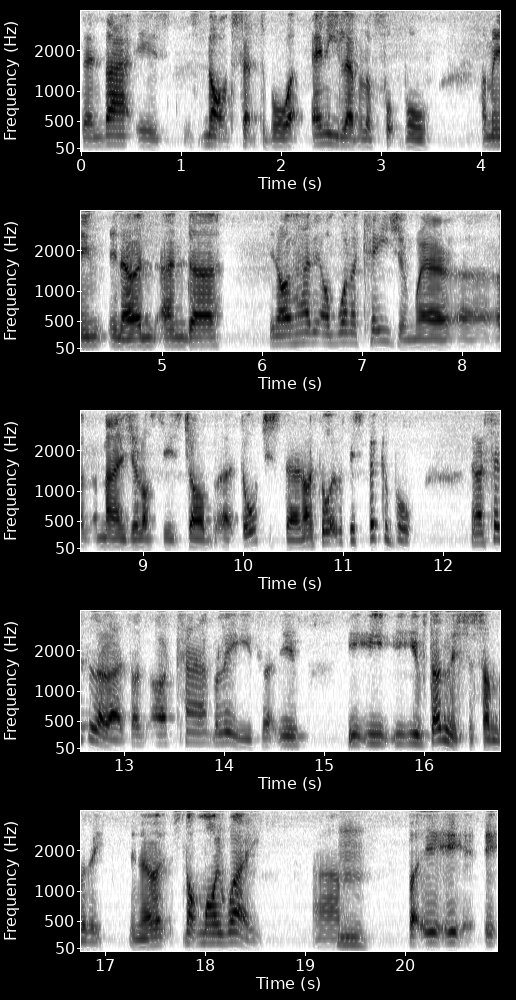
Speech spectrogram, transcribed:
then that is, is not acceptable at any level of football. I mean, you know, and and uh, you know, I've had it on one occasion where uh, a manager lost his job at Dorchester, and I thought it was despicable. And I said to the lads, I, I can't believe that you, you, you you've done this to somebody. You know, it's not my way. Um, mm. but it, it, it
